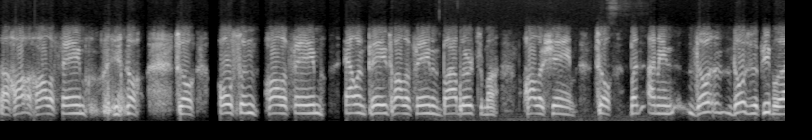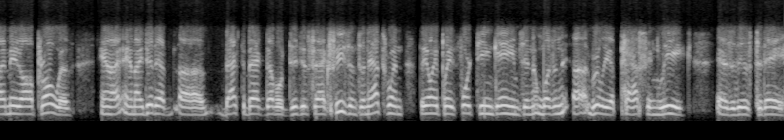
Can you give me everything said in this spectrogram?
uh, Hall, Hall of Fame. You know, so Olsen Hall of Fame, Alan Page Hall of Fame and Bob Lurtsema Hall of Shame. So, but I mean, those those are the people that I made All Pro with, and I and I did have back to back double digit sack seasons, and that's when they only played 14 games, and it wasn't uh, really a passing league as it is today.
